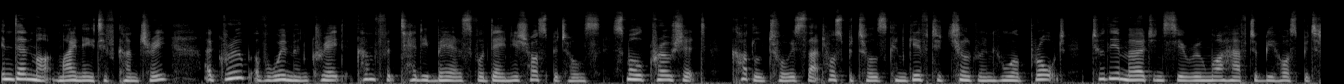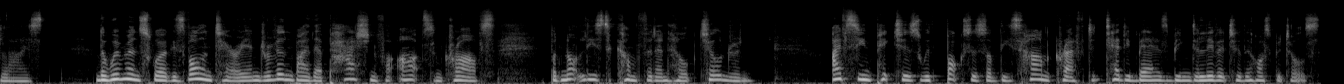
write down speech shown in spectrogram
In Denmark, my native country, a group of women create comfort teddy bears for Danish hospitals, small crochet cuddle toys that hospitals can give to children who are brought to the emergency room or have to be hospitalized. The women's work is voluntary and driven by their passion for arts and crafts, but not least to comfort and help children. I've seen pictures with boxes of these handcrafted teddy bears being delivered to the hospitals.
